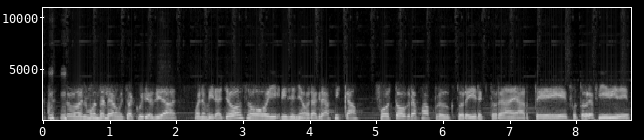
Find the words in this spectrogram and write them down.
todo el mundo le da mucha curiosidad. Bueno, mira, yo soy diseñadora gráfica, fotógrafa, productora y directora de arte, fotografía y video.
